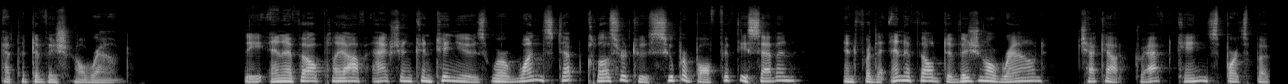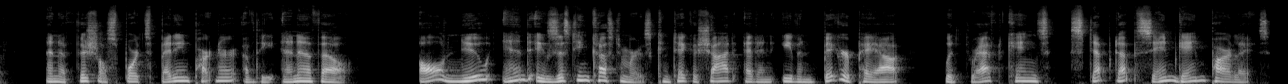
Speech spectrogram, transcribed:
at the divisional round. The NFL playoff action continues. We're one step closer to Super Bowl 57, and for the NFL divisional round, check out DraftKings Sportsbook an official sports betting partner of the NFL. All new and existing customers can take a shot at an even bigger payout with DraftKings stepped up same game parlays.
